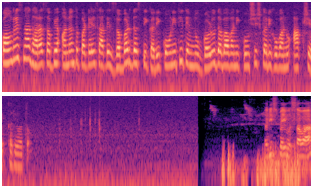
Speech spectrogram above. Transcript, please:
કોંગ્રેસના ધારાસભ્ય અનંત પટેલ સાથે જબરદસ્તી કરી કોણીથી તેમનું ગળું દબાવવાની કોશિશ કરી હોવાનો આક્ષેપ કર્યો હતો. હરીશભાઈ વસાવા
